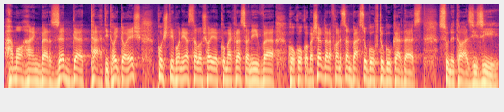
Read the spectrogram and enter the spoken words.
هماهنگ بر ضد تهدیدهای داعش پشتیبانی از تلاش های کمک رسانی و حقوق بشر در افغانستان بحث و گفتگو کرده است. سونتا عزیزی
